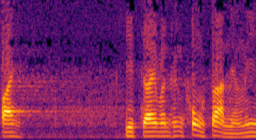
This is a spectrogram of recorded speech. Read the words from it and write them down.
ไป จิตใจมันถึงฟุ้งซ่านอย่างนี้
